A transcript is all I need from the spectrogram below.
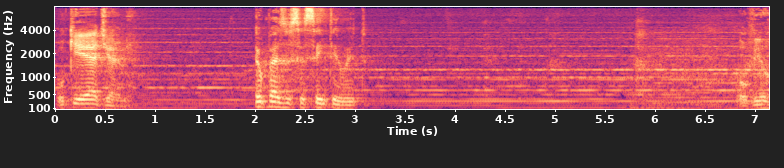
O que é, Jeremy? eu peso 68. Ouviu?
